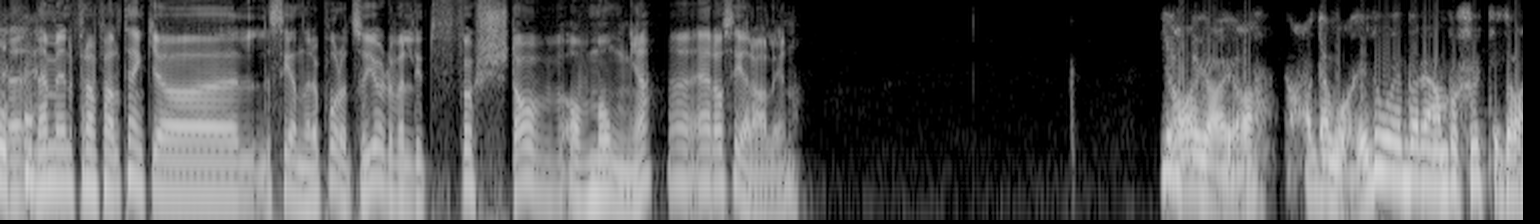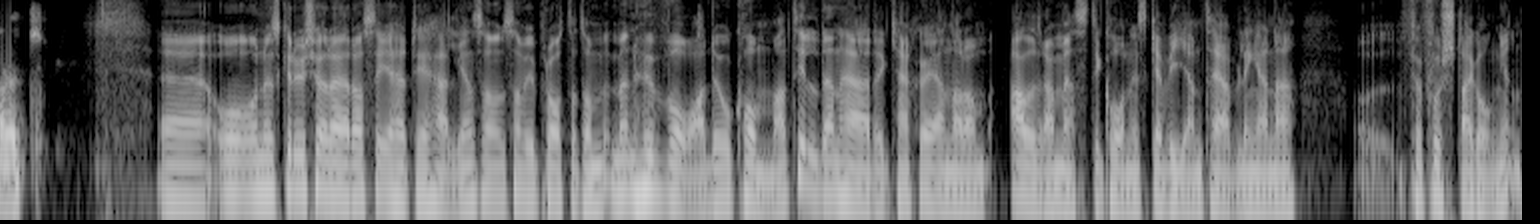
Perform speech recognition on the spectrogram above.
uh, nej men framförallt tänker jag senare på det så gör du väl ditt första av, av många uh, RAC-rallyn? Ja, ja, ja. ja. Det var ju då i början på 70-talet. Uh, och, och, nu ska du köra RAC här till helgen som, som vi pratat om. Men hur var det att komma till den här kanske en av de allra mest ikoniska VM-tävlingarna för första gången?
